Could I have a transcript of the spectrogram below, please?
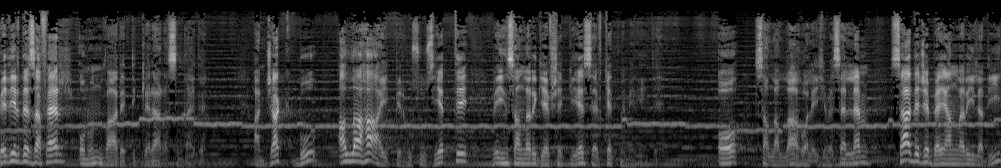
Bedir'de zafer onun vaat ettikleri arasındaydı. Ancak bu Allah'a ait bir hususiyetti ve insanları gevşekliğe sevk etmemeliydi. O sallallahu aleyhi ve sellem sadece beyanlarıyla değil,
